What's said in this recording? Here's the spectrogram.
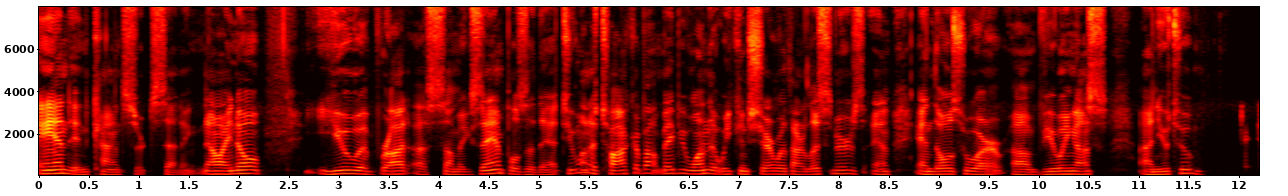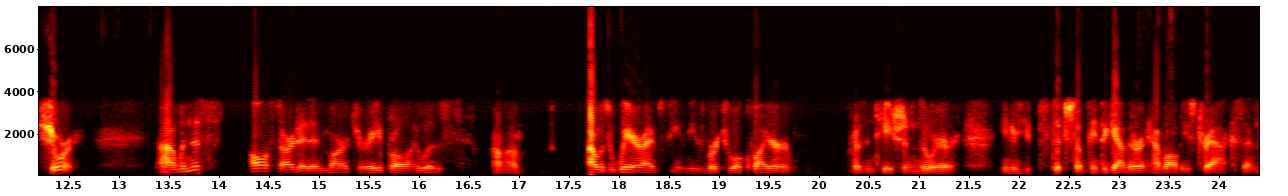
and in concert setting. Now, I know you have brought us some examples of that. Do you want to talk about maybe one that we can share with our listeners and, and those who are um, viewing us on YouTube? Sure. Uh, when this all started in March or April, I was um, I was aware I've seen these virtual choir presentations where you know you stitch something together and have all these tracks and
